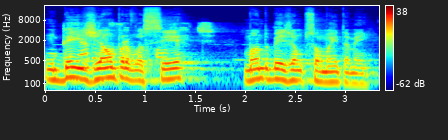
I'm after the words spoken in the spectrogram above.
Um beijão para você. Manda um beijão pra sua mãe também.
